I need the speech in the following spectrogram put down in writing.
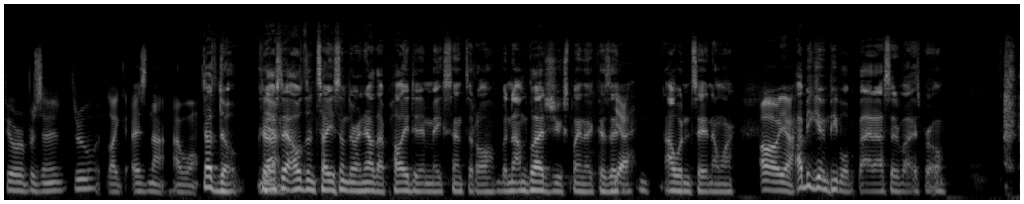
feel represented through. Like it's not. I won't. That's dope. Because Yeah. actually, I was gonna tell you something right now that probably didn't make sense at all. But now I'm glad you explained that because Yeah. I wouldn't say it no more. Oh yeah. I'd be giving people badass advice, bro.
